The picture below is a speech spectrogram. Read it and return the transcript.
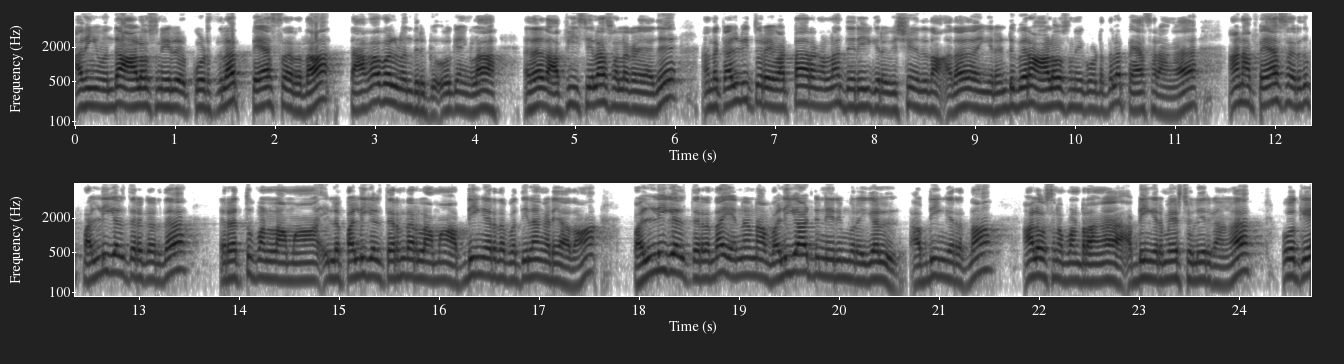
அவங்க வந்து ஆலோசனை கூட்டத்தில் பேசுகிறதா தகவல் வந்திருக்கு. ஓகேங்களா அதாவது அஃபீஷியலாக சொல்ல கிடையாது. அந்த கல்வித்துறை வட்டாரங்கள்லாம் தெரிவிக்கிற விஷயம் இதுதான். அதாவது அவங்க ரெண்டு பேரும் ஆலோசனை கூட்டத்தில் பேசுகிறாங்க ஆனால் பேசுறது பள்ளிகள் திறக்கிறத ரத்து பண்ணலாமா? இல்லை பள்ளிகள் திறந்துடலாமா அப்படிங்கிறத பற்றிலாம் கிடையாதான். பள்ளிகள் திறந்தால் என்னென்ன வழிகாட்டு நெறிமுறைகள் அப்படிங்கிறது தான் ஆலோசனை பண்ணுறாங்க அப்படிங்கிற மாரி சொல்லியிருக்காங்க. ஓகே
